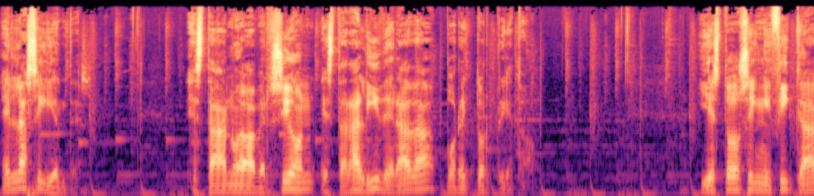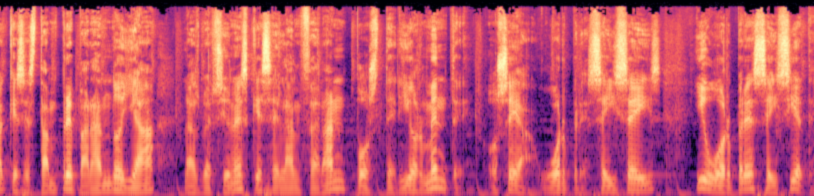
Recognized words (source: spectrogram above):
en las siguientes. Esta nueva versión estará liderada por Héctor Prieto. Y esto significa que se están preparando ya las versiones que se lanzarán posteriormente, o sea, WordPress 6.6 y WordPress 6.7.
